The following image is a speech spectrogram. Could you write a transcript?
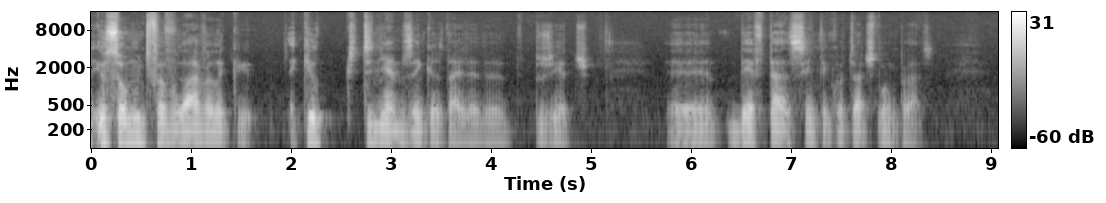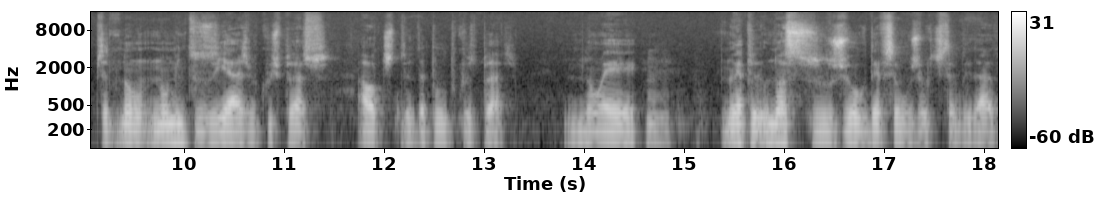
eu sou muito favorável a que aquilo que tenhamos em carteira de, de projetos uh, deve estar sempre em contratos de longo prazo. Portanto, não, não me entusiasmo com os prazos altos da pool de curto prazo. Não é, uhum. não é. O nosso jogo deve ser um jogo de estabilidade.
